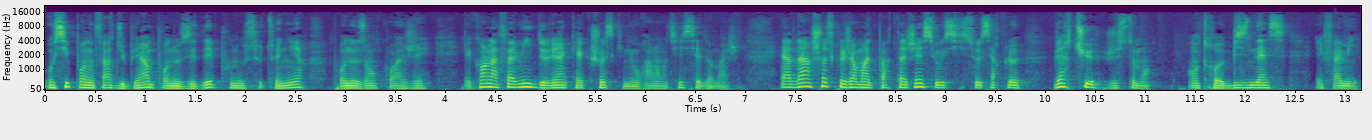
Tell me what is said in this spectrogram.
aussi pour nous faire du bien, pour nous aider, pour nous soutenir, pour nous encourager. Et quand la famille devient quelque chose qui nous ralentit, c'est dommage. Et la dernière chose que j'aimerais te partager, c'est aussi ce cercle vertueux, justement, entre business et famille.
